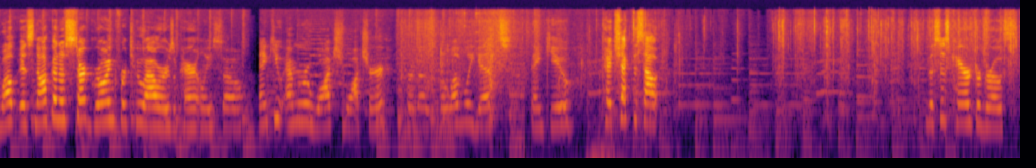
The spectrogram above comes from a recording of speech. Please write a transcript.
Well, it's not gonna start growing for two hours apparently, so thank you Emiru Watch Watcher for the, the lovely gift. Thank you. Okay, check this out. This is character growth.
